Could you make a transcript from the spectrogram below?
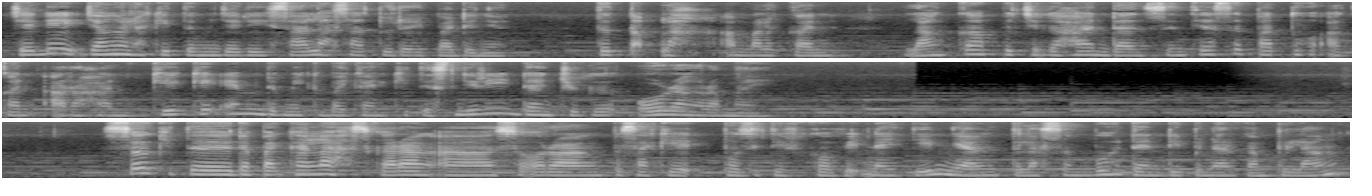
Jadi janganlah kita menjadi salah satu daripadanya. Tetaplah amalkan langkah pencegahan dan sentiasa patuh akan arahan KKM demi kebaikan kita sendiri dan juga orang ramai. So kita dapatkanlah sekarang uh, seorang pesakit positif COVID-19 yang telah sembuh dan dibenarkan pulang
